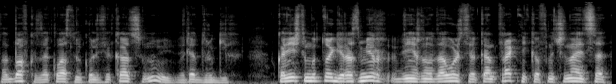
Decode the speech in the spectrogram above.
надбавка за классную квалификацию, ну и ряд других конечном итоге размер денежного удовольствия контрактников начинается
